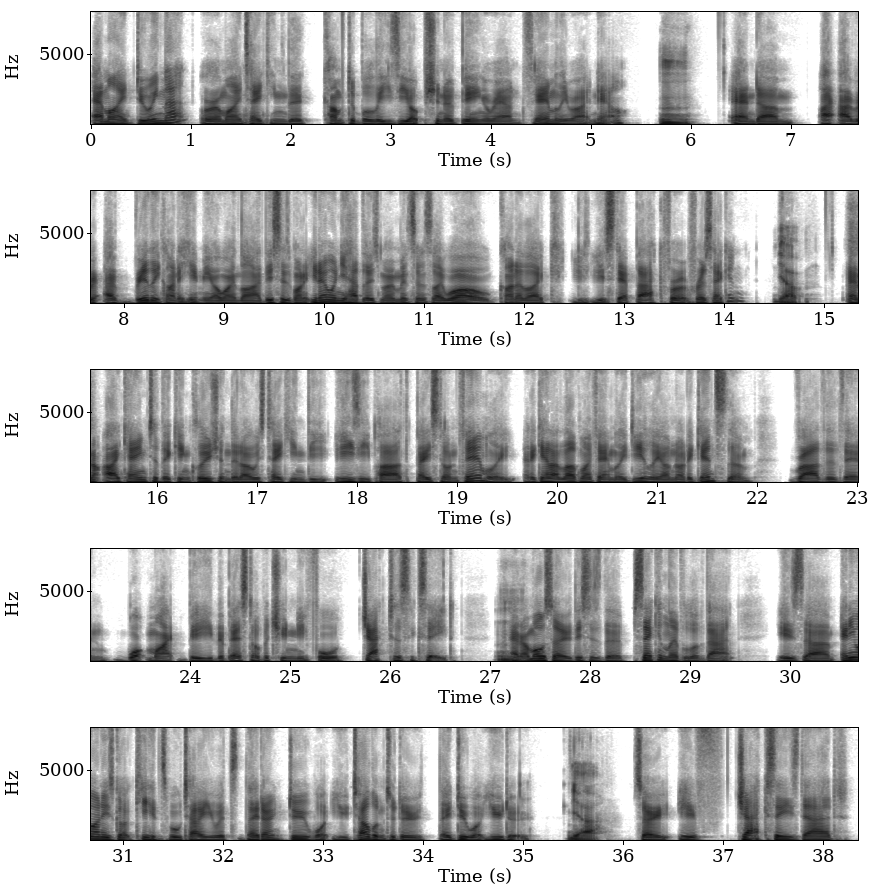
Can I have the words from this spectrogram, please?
am I doing that or am I taking the comfortable, easy option of being around family right now? Mm. And um, I, I, I really kind of hit me. I won't lie. This is one, you know, when you have those moments and it's like, whoa, kind of like you, you step back for for a second. Yeah. And I came to the conclusion that I was taking the easy path based on family. And again, I love my family dearly. I'm not against them, rather than what might be the best opportunity for Jack to succeed. Mm. And I'm also, this is the second level of that, is um, anyone who's got kids will tell you it's they don't do what you tell them to do, they do what you do. yeah. So if Jack sees dad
